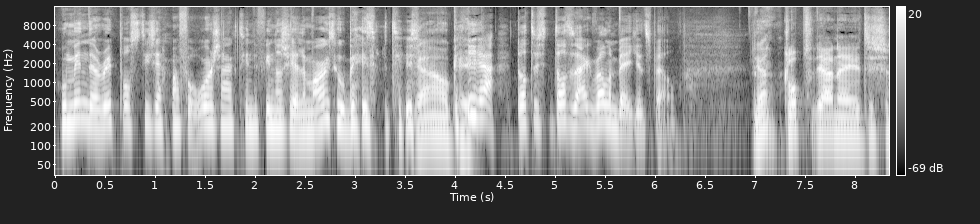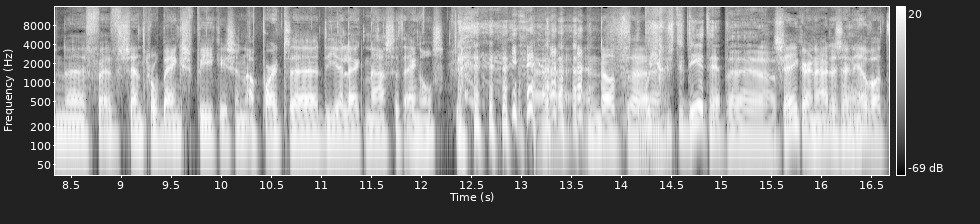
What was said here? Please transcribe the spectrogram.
hoe minder ripples die zeg maar veroorzaakt in de financiële markt, hoe beter het is. Ja, oké. ja, dat is, dat is eigenlijk wel een beetje het spel. Ja, klopt. Ja, nee, het is een uh, central bank speak is een apart uh, dialect naast het Engels. uh, en dat, dat, moet je gestudeerd hebben. Zeker. Nou, er zijn heel wat,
